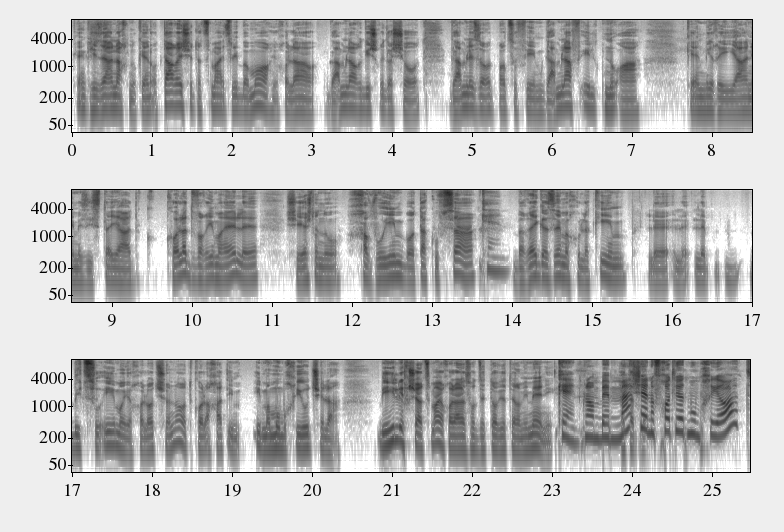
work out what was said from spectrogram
כן, כי זה אנחנו, כן, אותה רשת עצמה אצלי במוח יכולה גם להרגיש רגשות, גם לזהות פרצופים, גם להפעיל תנועה, כן, מראייה אני מזיז את היד, כל הדברים האלה שיש לנו חבויים באותה קופסה, כן. ברגע זה מחולקים לביצועים או יכולות שונות, כל אחת עם, עם המומחיות שלה. והיא לכשעצמה יכולה לעשות זה טוב יותר ממני. כן, כלומר, במה אתה- שהן הופכות להיות מומחיות,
